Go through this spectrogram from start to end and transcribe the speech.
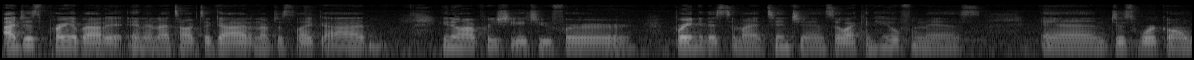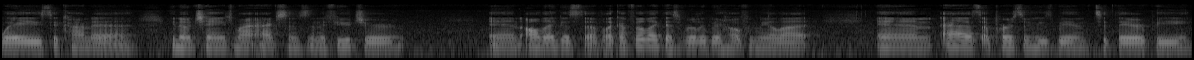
I just pray about it and then I talk to God and I'm just like, God, you know, I appreciate you for bringing this to my attention so I can heal from this and just work on ways to kind of, you know, change my actions in the future and all that good stuff. Like, I feel like that's really been helping me a lot. And as a person who's been to therapy,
